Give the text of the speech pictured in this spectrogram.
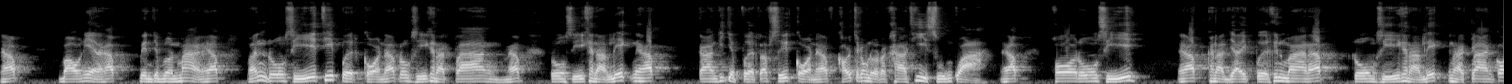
นะครับเบาเนี่ยนะครับเป็นจำนวนมากนะครับมันโรงสีที่เปิดก่อนนะครับโรงสีขนาดกลางนะครับโรงสีขนาดเล็กนะครับ การที่จะเปิดรับซื้อก่อนนะครับ เขาจะกำหนดราคาที่สูงกว่านะครับ พอโรงสีนะครับ ขนาดใหญ่เปิดขึ้นมานะครับ โรงสีขนาดเล็กขนาดกลางก็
